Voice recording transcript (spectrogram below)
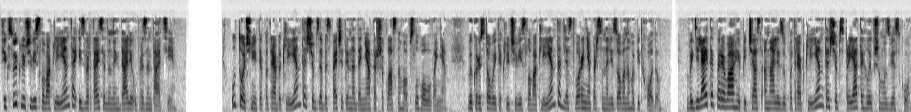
Фіксуй ключові слова клієнта і звертайся до них далі у презентації. Уточнюйте потреби клієнта, щоб забезпечити надання першокласного обслуговування. Використовуйте ключові слова клієнта для створення персоналізованого підходу. Виділяйте переваги під час аналізу потреб клієнта, щоб сприяти глибшому зв'язку.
